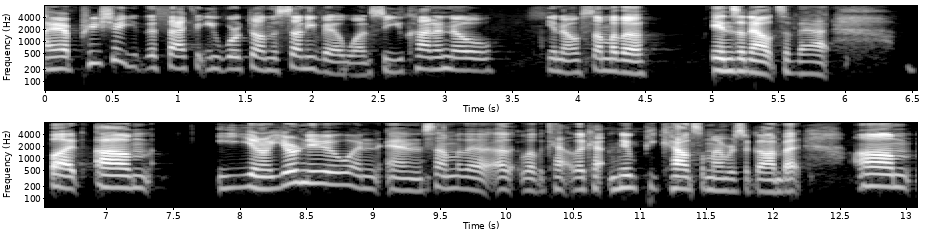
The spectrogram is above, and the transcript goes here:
I appreciate the fact that you worked on the Sunnyvale one, so you kind of know, you know, some of the ins and outs of that. But, um, you know, you're new and, and some of the, uh, well, the, the new council members are gone, but, um,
